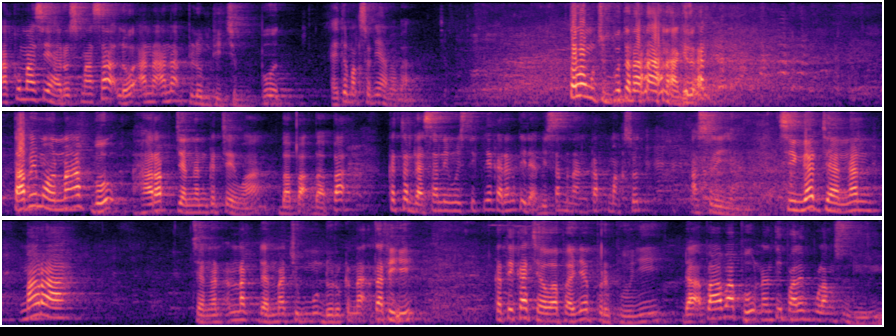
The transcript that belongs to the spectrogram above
aku masih harus masak loh, anak-anak belum dijemput. Itu maksudnya apa, Pak? Tolong jemput anak-anak gitu kan. Tapi mohon maaf Bu, harap jangan kecewa, Bapak-bapak kecerdasan linguistiknya kadang tidak bisa menangkap maksud aslinya. Sehingga jangan marah, jangan enak dan maju mundur kena tadi. Ketika jawabannya berbunyi, tidak apa-apa bu, nanti paling pulang sendiri.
